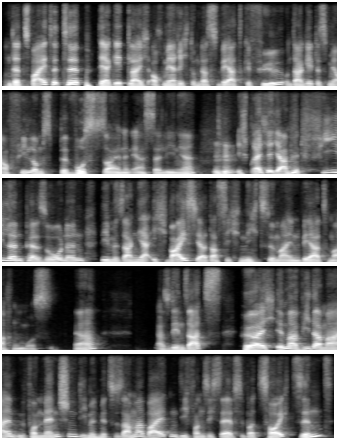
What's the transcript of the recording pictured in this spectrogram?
Und der zweite Tipp, der geht gleich auch mehr Richtung das Wertgefühl. Und da geht es mir auch viel ums Bewusstsein in erster Linie. Mhm. Ich spreche ja mit vielen Personen, die mir sagen, ja, ich weiß ja, dass ich nichts für meinen Wert machen muss. Ja. Also den Satz höre ich immer wieder mal von Menschen, die mit mir zusammenarbeiten, die von sich selbst überzeugt sind,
